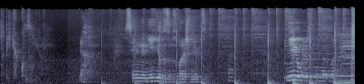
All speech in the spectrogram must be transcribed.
Tabii ki kullanıyorum. Ya seninle niye yıldızımız barışmıyor bizim? Ha? Niye yolluyorsun bunları bana?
